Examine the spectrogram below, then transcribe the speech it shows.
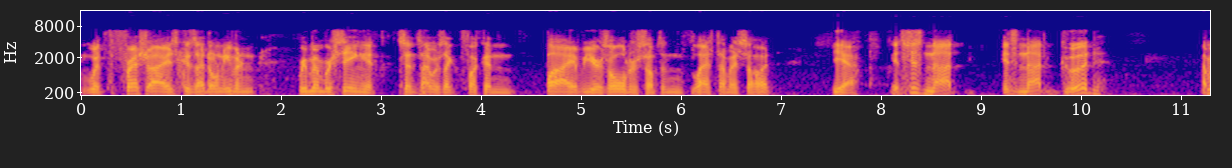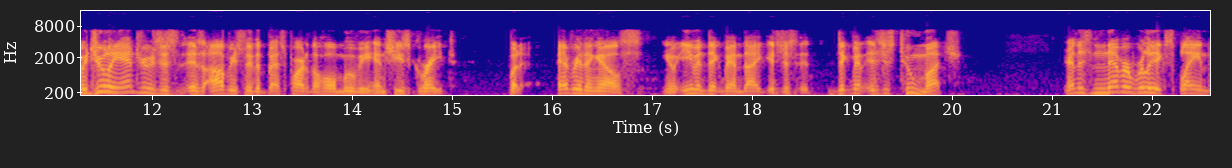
with fresh eyes because I don't even remember seeing it since I was like fucking five years old or something last time I saw it. Yeah, it's just not it's not good. I mean, Julie Andrews is is obviously the best part of the whole movie, and she's great. But everything else, you know, even Dick Van Dyke is just Dick Van is just too much. And it's never really explained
